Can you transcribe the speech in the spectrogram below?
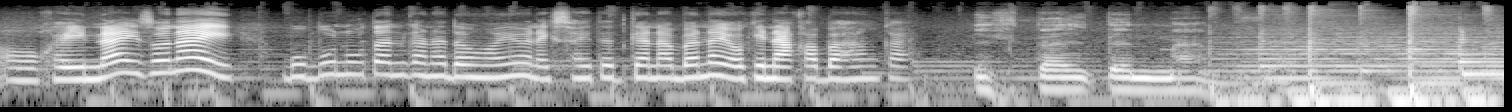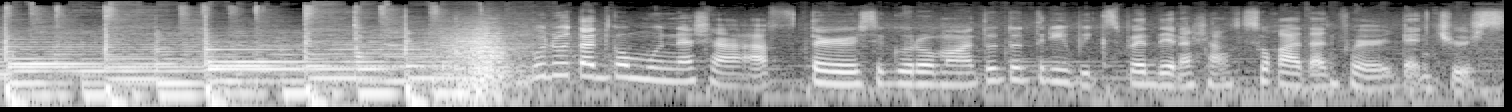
Okay, Nay. So, Nay, bubunutan ka na daw ngayon. Excited ka na ba, Nay? O kinakabahan ka? Ma'am. Bunutan ko muna siya after siguro mga 2 to 3 weeks pwede na siyang sukatan for dentures.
